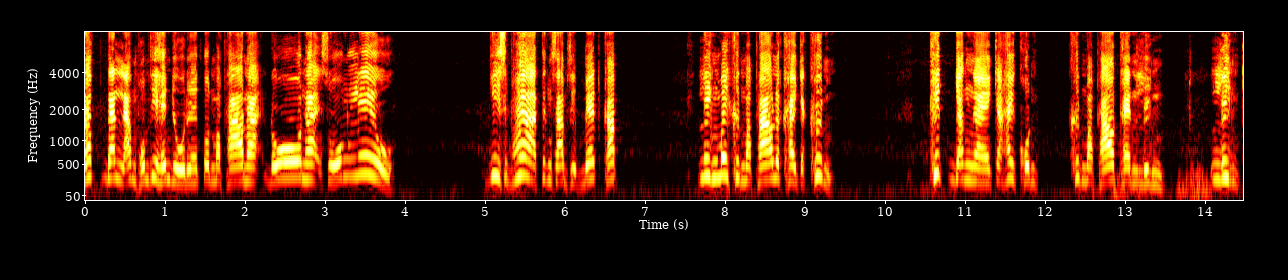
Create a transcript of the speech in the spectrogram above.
ครับด้านหลังผมที่เห็นอยู่เนี่ยต้นมะพร้าวนะฮะดูนะฮะสูงลิ้ว25ถึง30 เมตรครับ ลิงไม่ขึ้นมะพร้าวแล้วใครจะขึ้น คิดยังไงจะให้คนขึ้นมะพร้าวแทนลิง ลิงท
